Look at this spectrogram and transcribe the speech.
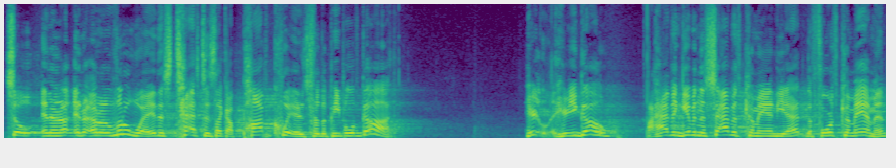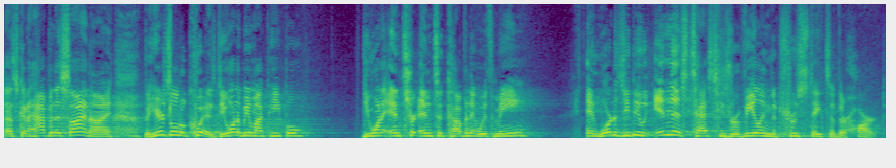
So, in a, in a, little way, this test is like a pop quiz for the people of God. Here, here you go. I haven't given the Sabbath command yet, the fourth commandment. That's going to happen at Sinai. But here's a little quiz Do you want to be my people? Do you want to enter into covenant with me? And what does he do? In this test, he's revealing the true states of their heart,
